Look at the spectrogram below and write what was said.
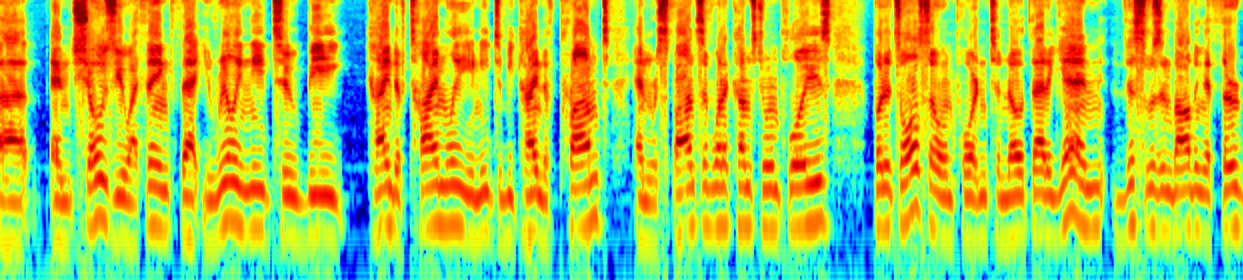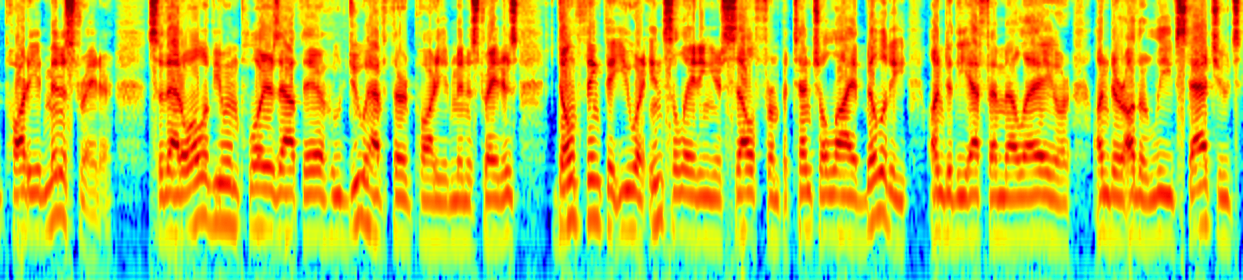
uh, and shows you, I think, that you really need to be kind of timely, you need to be kind of prompt and responsive when it comes to employees. But it's also important to note that, again, this was involving a third party administrator. So that all of you employers out there who do have third party administrators don't think that you are insulating yourself from potential liability under the FMLA or under other leave statutes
